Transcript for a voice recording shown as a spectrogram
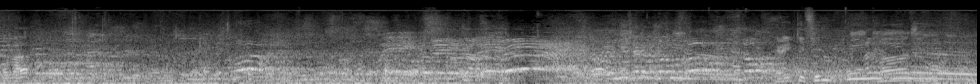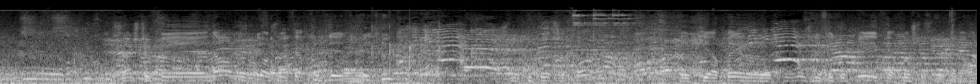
Ça va. Qui filme Ah, bon. Là, je te fais. Non, mais au pire, je vais faire toutes les, tous les trucs. Je vais couper à chaque fois. Et puis après, euh, pour eux, je les fais complet. Et puis après, je te fais caméra.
